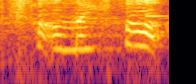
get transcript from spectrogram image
It's all my fault.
